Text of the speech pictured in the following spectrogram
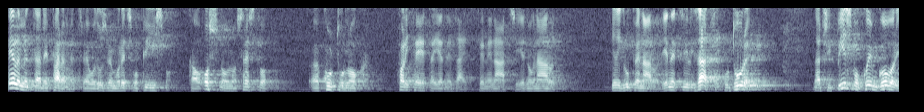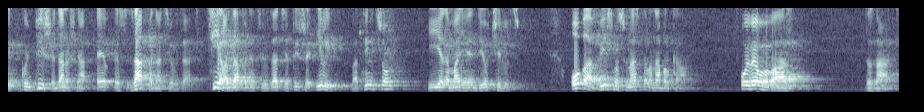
elementarne parametre, evo da uzmemo recimo pismo, kao osnovno sredstvo eh, kulturnog kvaliteta jedne zajednice, jedne nacije, jednog naroda, ili grupe naroda, jedne civilizacije, kulture. Znači, pismo kojim govori, kojim piše današnja e, e, zapadna civilizacija, cijela zapadna civilizacija piše ili latinicom i jedan manji jedan dio čirilicom. Oba pisma su nastala na Balkanu. Ovo je veoma važno da znate.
